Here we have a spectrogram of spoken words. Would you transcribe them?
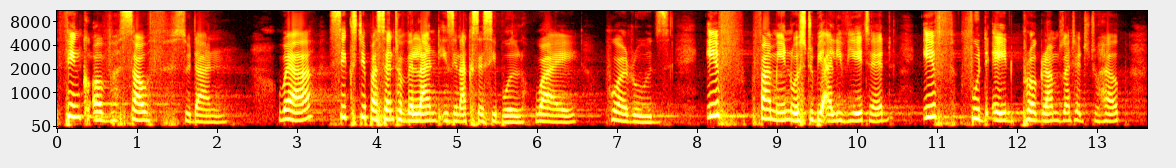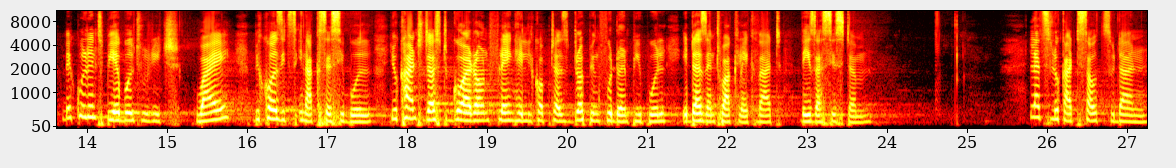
Think of South Sudan, where 60% of the land is inaccessible. Why? Poor roads. If famine was to be alleviated, if food aid programs wanted to help, they couldn't be able to reach. Why? Because it's inaccessible. You can't just go around flying helicopters, dropping food on people. It doesn't work like that. There's a system. Let's look at South Sudan,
